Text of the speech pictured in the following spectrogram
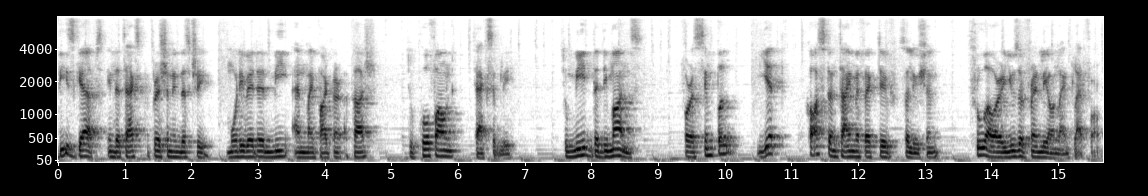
These gaps in the tax preparation industry motivated me and my partner Akash to co-found Taxably to meet the demands for a simple yet cost and time effective solution through our user-friendly online platform.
